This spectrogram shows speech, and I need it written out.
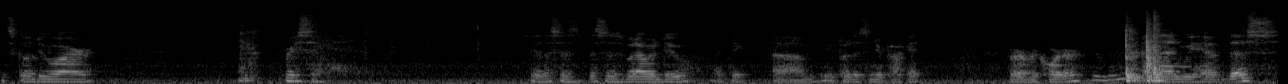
let's go do our racing. So yeah, this is this is what I would do. I think um, you put this in your pocket for a recorder. hmm And then we have this.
